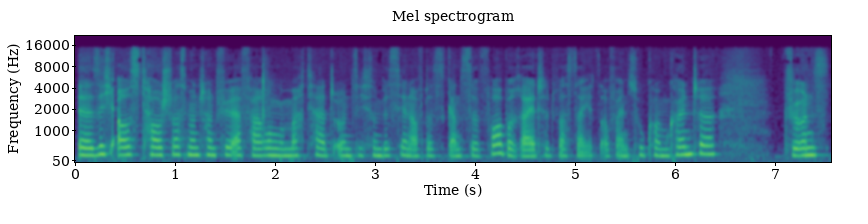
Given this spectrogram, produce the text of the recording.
äh, sich austauscht, was man schon für Erfahrungen gemacht hat und sich so ein bisschen auf das Ganze vorbereitet, was da jetzt auf einen zukommen könnte. Für uns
